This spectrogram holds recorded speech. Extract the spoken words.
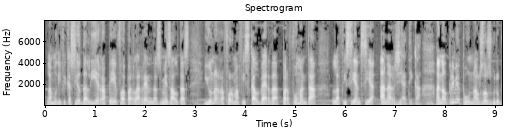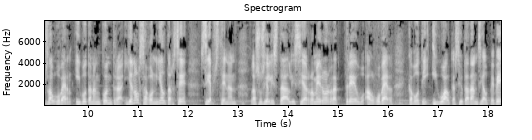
la modificació de l'IRPF per les rendes més altes i una reforma fiscal verda per fomentar l'eficiència energètica. En el primer punt, els dos grups del govern hi voten en contra i en el segon i el tercer s'hi abstenen. La socialista Alicia Romero retreu al govern que voti igual que Ciutadans i el PP.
